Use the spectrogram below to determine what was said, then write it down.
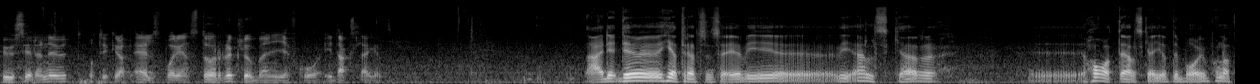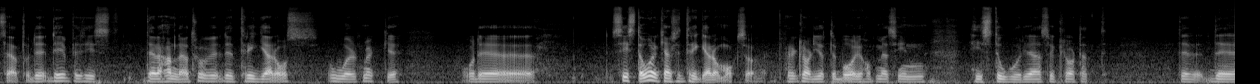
Hur ser den ut och tycker att Elfsborg är en större klubb än IFK i dagsläget? Nej, det, det är helt rätt som du säger. Vi, vi älskar, eh, hatälskar Göteborg på något sätt och det, det, är precis det det handlar om. Jag tror det triggar oss oerhört mycket. Och det, sista åren kanske triggar dem också. För det är klart Göteborg har med sin historia så är det klart att det, det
